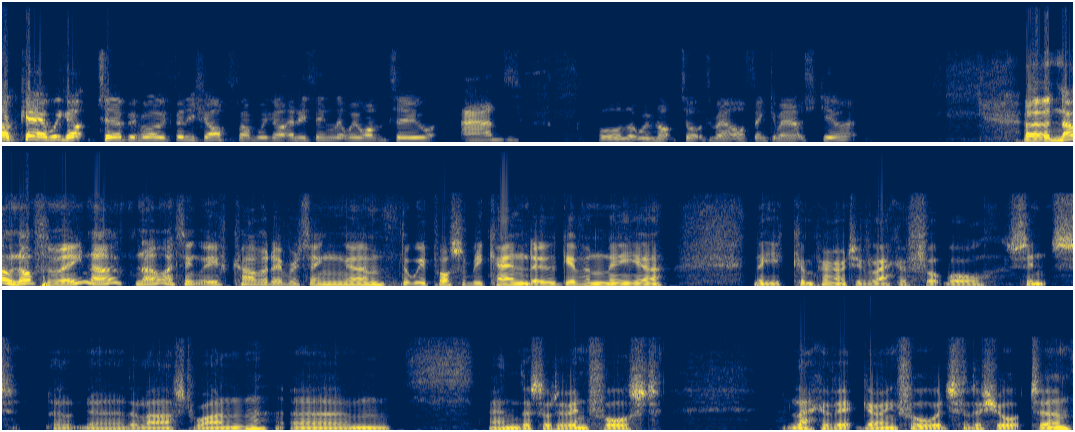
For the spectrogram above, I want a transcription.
Okay, we got uh, before we finish off. Have we got anything that we want to add, or that we've not talked about or think about, Stuart? Uh, no, not for me. No, no. I think we've covered everything um, that we possibly can do, given the uh, the comparative lack of football since the uh, the last one, um, and the sort of enforced lack of it going forwards for the short term.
